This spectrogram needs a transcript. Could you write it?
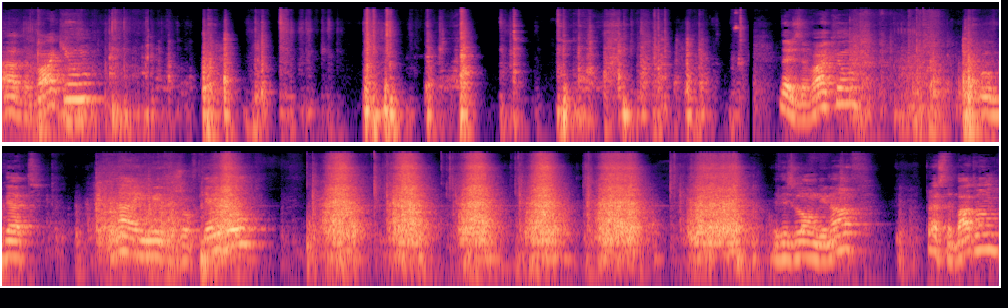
at the vacuum. There's the vacuum. We've got 9 meters of cable. It is long enough. Press the button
